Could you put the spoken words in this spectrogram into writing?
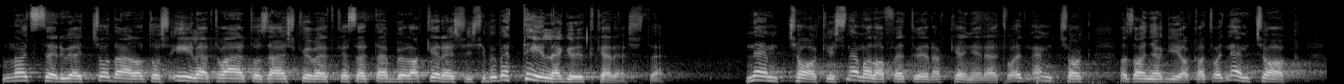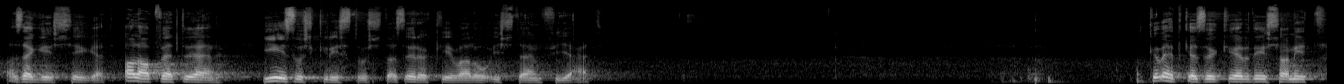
nagyszerű, egy csodálatos életváltozás következett ebből a kereséséből, mert tényleg őt kereste. Nem csak, és nem alapvetően a kenyeret, vagy nem csak az anyagiakat, vagy nem csak az egészséget. Alapvetően Jézus Krisztust, az örökkévaló Isten fiát. Következő kérdés, amit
